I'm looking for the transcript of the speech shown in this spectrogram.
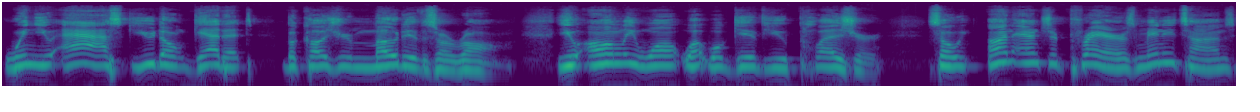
When you ask, you don't get it because your motives are wrong. You only want what will give you pleasure. So unanswered prayers many times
